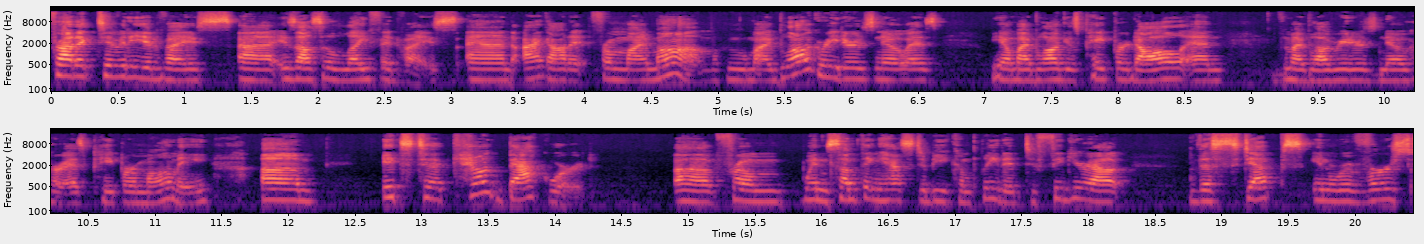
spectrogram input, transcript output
productivity advice uh, is also life advice, and I got it from my mom, who my blog readers know as you know my blog is Paper Doll, and my blog readers know her as Paper Mommy. Um, it's to count backward uh, from when something has to be completed to figure out the steps in reverse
